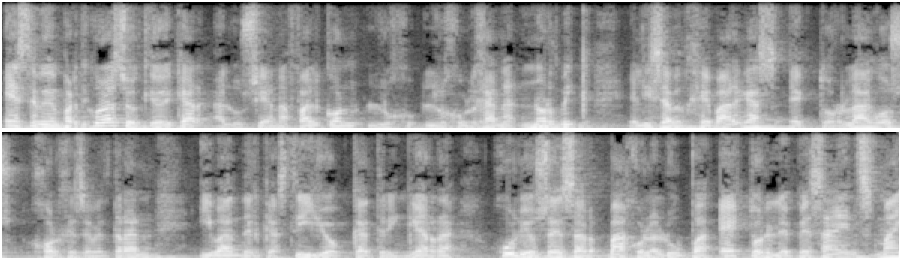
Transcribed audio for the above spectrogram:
Este video en particular se lo quiero dedicar a Luciana Falcón, Juliana Nordvik, Elizabeth G. Vargas, Héctor Lagos, Jorge C. Beltrán, Iván del Castillo, Catherine Guerra, Julio César, Bajo la Lupa, Héctor L.P. Sáenz, Mike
